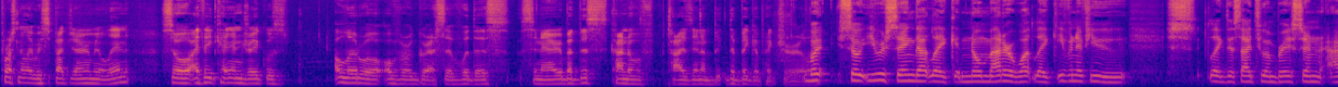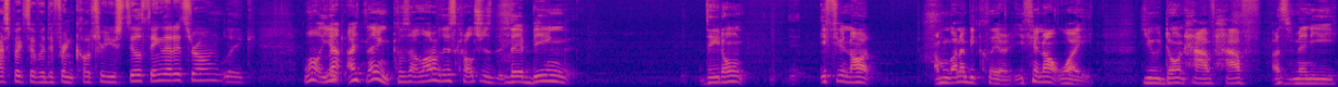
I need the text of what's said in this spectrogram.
personally respect Jeremy Lin, so I think Kenyon Drake was a little over aggressive with this scenario, but this kind of ties in a the bigger picture. Really. But so you were saying that like no matter what, like even if you like decide to embrace certain aspects of a different culture, you still think that it's wrong. Like Well, yeah, I think because a lot of these cultures they're being, they don't. If you're not, I'm gonna be clear. If you're not white, you don't have half as many.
